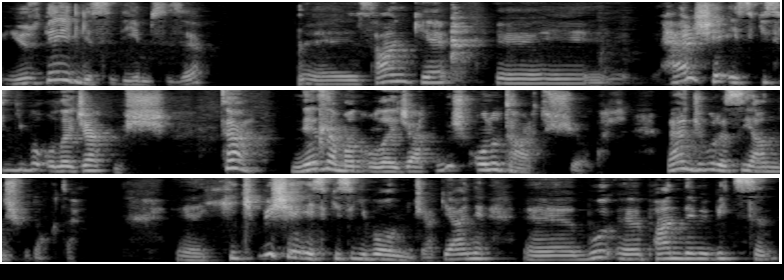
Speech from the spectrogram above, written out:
yüzde ellisi diyeyim size sanki her şey eskisi gibi olacakmış. Ta ne zaman olacakmış onu tartışıyorlar. Bence burası yanlış bir nokta. Hiçbir şey eskisi gibi olmayacak. Yani bu pandemi bitsin.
